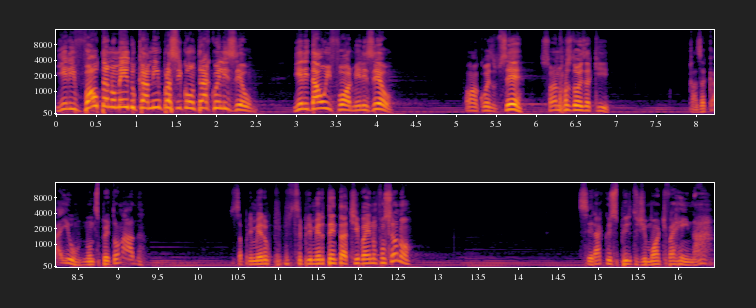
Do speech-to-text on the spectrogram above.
E ele volta no meio do caminho para se encontrar com Eliseu. E ele dá um informe: Eliseu, vou falar uma coisa para você, só nós dois aqui. A casa caiu, não despertou nada. Essa primeira, essa primeira tentativa aí não funcionou. Será que o espírito de morte vai reinar?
